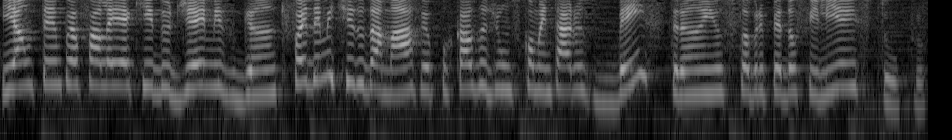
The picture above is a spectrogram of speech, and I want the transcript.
E há um tempo eu falei aqui do James Gunn, que foi demitido da Marvel por causa de uns comentários bem estranhos sobre pedofilia e estupro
